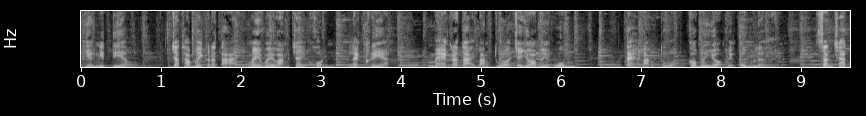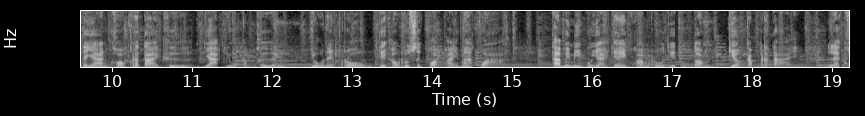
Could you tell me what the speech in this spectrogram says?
เพียงนิดเดียว จะทำให้กระต่ายไม่ไว้วางใจคนและเครียด แม้กระต่ายบางตัวจะยอมให้อุ้ม แต่บางตัวก็ไม่ยอมให้อุ้มเลย สัญชาตญาณของกระต่ายคืออยากอยู่กับพื้น อยู่ในโพรงที่เขารู้สึกปลอดภัยมากกว่า ถ้าไม่มีผู้ใหญ่ที่ให้ความรู้ที่ถูกต้องเกี่ยวกับกระต่าย และค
